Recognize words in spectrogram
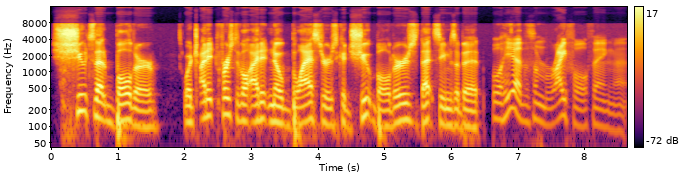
shoots that boulder, which I didn't. First of all, I didn't know blasters could shoot boulders. That seems a bit. well, he had some rifle thing. That,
